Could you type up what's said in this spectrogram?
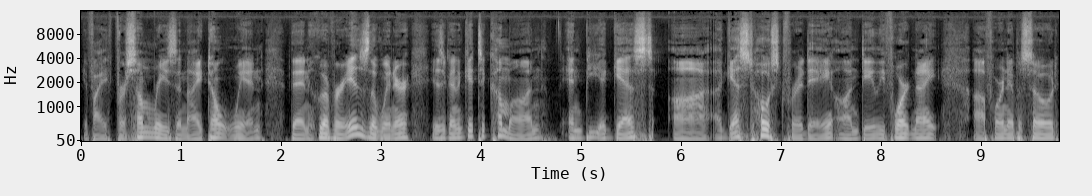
if I, for some reason, I don't win, then whoever is the winner is going to get to come on and be a guest, uh, a guest host for a day on Daily Fortnite uh, for an episode.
